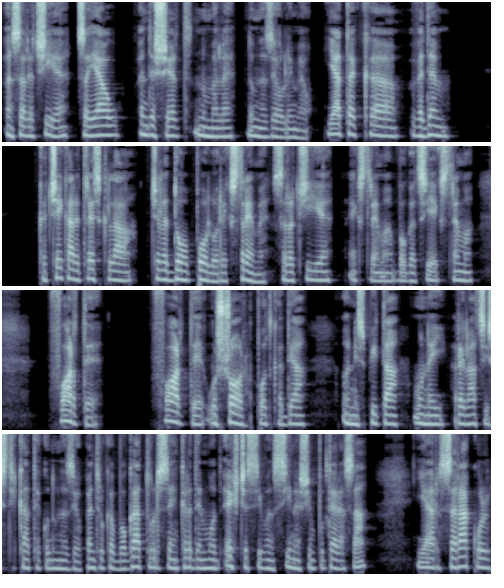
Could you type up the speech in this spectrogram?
în sărăcie să iau în deșert numele Dumnezeului meu. Iată că vedem că cei care trăiesc la cele două poluri extreme, sărăcie extremă, bogăție extremă, foarte, foarte ușor pot cădea în ispita unei relații stricate cu Dumnezeu, pentru că bogatul se încrede în mod excesiv în sine și în puterea sa, iar săracul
